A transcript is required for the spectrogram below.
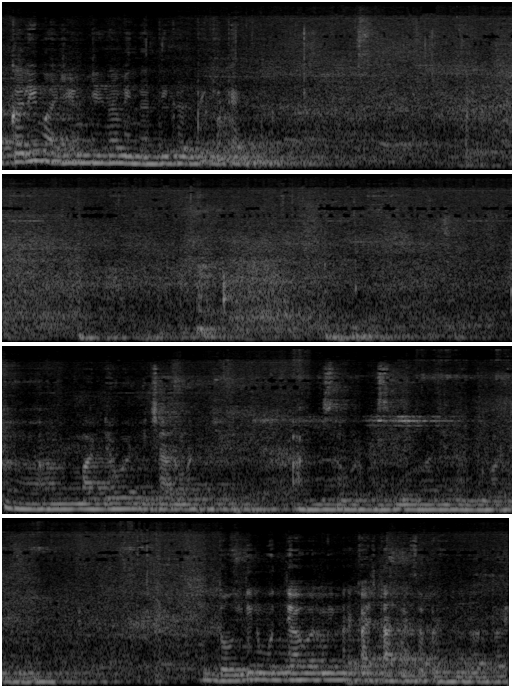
कली माझी आजींजींना विनंती करते की काय अ, विचार म्हणजे आम्ही समोर बसलेले माझे दोन तीन मुद्द्यावर मी प्रकाश टाकण्याचा प्रयत्न करतोय.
